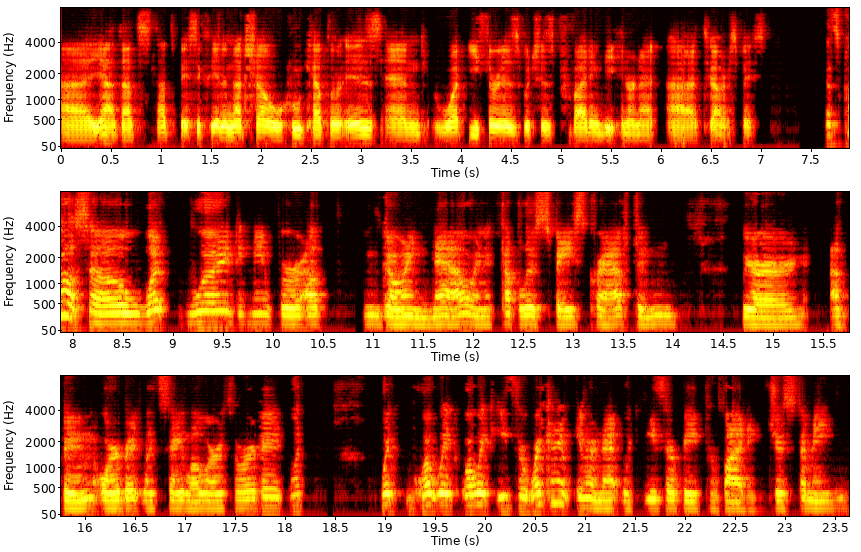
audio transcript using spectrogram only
uh, yeah, that's that's basically in a nutshell who Kepler is and what Ether is, which is providing the internet uh, to outer space. That's cool. So, what would I mean? We're up and going now in a couple of spacecraft, and we are up in orbit. Let's say low Earth orbit. What what what would what would Ether? What kind of internet would Ether be providing? Just I mean,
